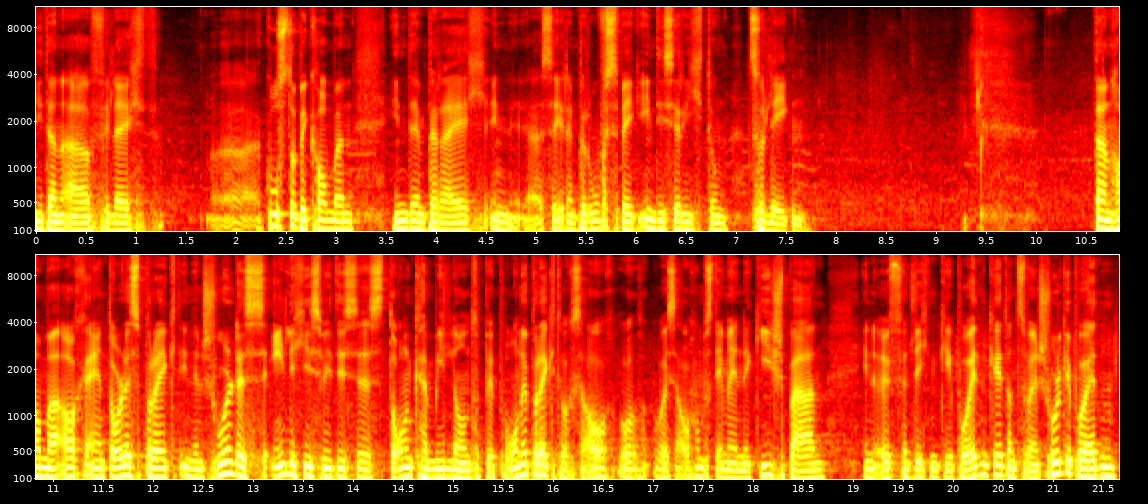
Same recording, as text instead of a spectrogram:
die dann äh, vielleicht äh, Gusto bekommen, in dem Bereich, in, also ihren Berufsweg in diese Richtung zu legen. Dann haben wir auch ein tolles Projekt in den Schulen, das ähnlich ist wie dieses Don Camillo und Bepone Projekt, wo es, auch, ums Thema Energiesparen in öffentlichen Gebäuden geht, und zwar in Schulgebäuden.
